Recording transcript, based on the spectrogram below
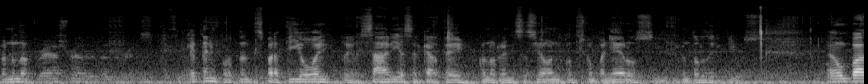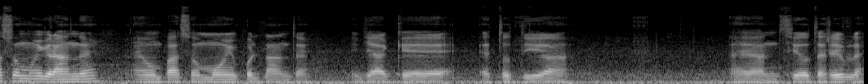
Fernando. rash rather than the wrist. ¿Qué tan importante es para ti hoy regresar y acercarte con la organización, con tus compañeros y con todos los directivos? Es un paso muy grande, es un paso muy importante, ya que estos días eh, han sido terribles,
